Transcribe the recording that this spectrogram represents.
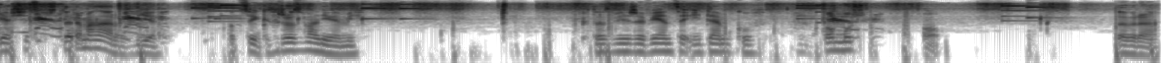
Ja się z czterema naraz biję. O cyk, rozwaliłem ich. Kto zbierze więcej itemków, pomóż... O. Dobra.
